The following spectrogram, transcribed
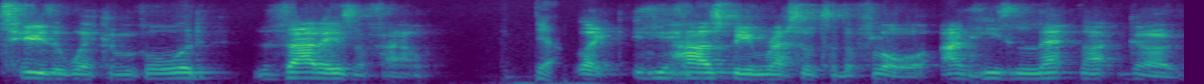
to the Wycombe forward that is a foul. Yeah, like he has been wrestled to the floor and he's let that go.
